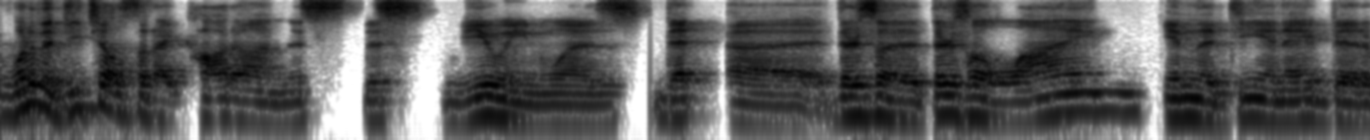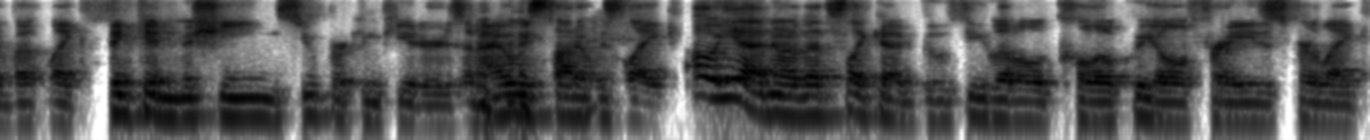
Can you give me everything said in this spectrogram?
one of the details that I caught on this this viewing was that uh, there's a there's a line in the DNA bit about like thinking machine supercomputers, and I always thought it was like, oh yeah, no, that's like a goofy little colloquial phrase for like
